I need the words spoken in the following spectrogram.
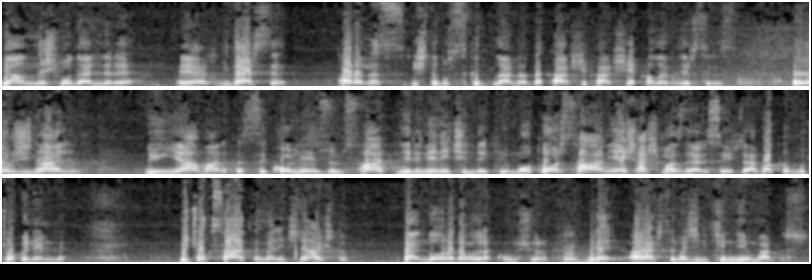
yanlış modellere eğer giderse paranız işte bu sıkıntılarla da karşı karşıya kalabilirsiniz. Orijinal dünya markası Kolezyum saatlerinin içindeki motor saniye şaşmaz değerli seyirciler. Bakın bu çok önemli. Birçok saatin ben içine açtım. Ben doğru adam olarak konuşuyorum. Bir de araştırmacı bir kimliğim vardır.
